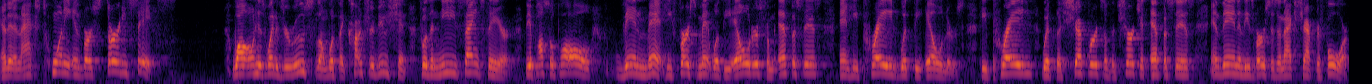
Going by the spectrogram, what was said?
And then in Acts 20 in verse 36, while on his way to Jerusalem with a contribution for the needy saints there. The Apostle Paul then met, he first met with the elders from Ephesus and he prayed with the elders. He prayed with the shepherds of the church at Ephesus. And then in these verses in Acts chapter 4,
